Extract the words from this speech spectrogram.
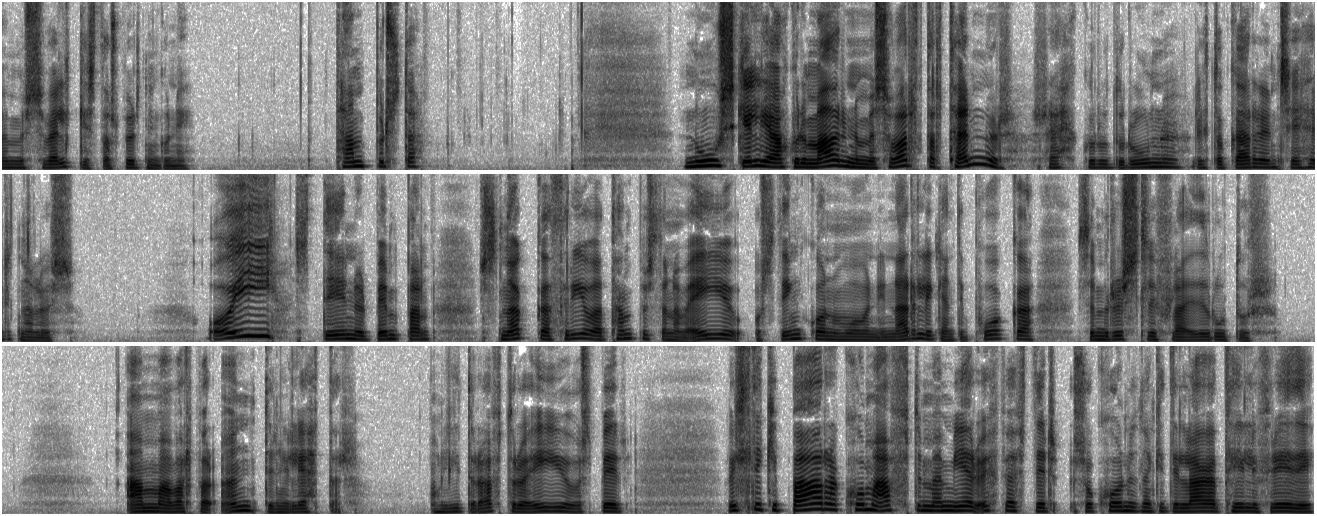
ömmu svelgist á spurningunni. Tambursta. Nú skilja okkur í maðurinu með svartar tennur, rekkur út úr rúnu, líkt á garrin sé hirnalus. Ói, stínur bimban, snögga þrýfa tampustan af eigu og stingonum ofin í nærlikjandi póka sem rusli flæðir út úr. Amma varpar öndinni léttar. Hún lítur aftur á eigu og spyr, vilt ekki bara koma aftur með mér upp eftir svo konurna geti laga til í friði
